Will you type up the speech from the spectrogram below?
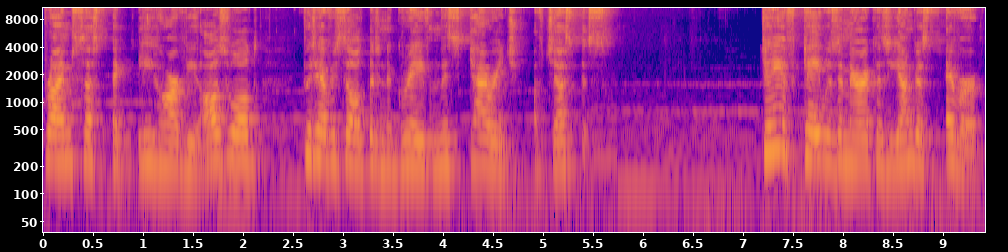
prime suspect Lee Harvey Oswald could have resulted in a grave miscarriage of justice. JFK was America's youngest ever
